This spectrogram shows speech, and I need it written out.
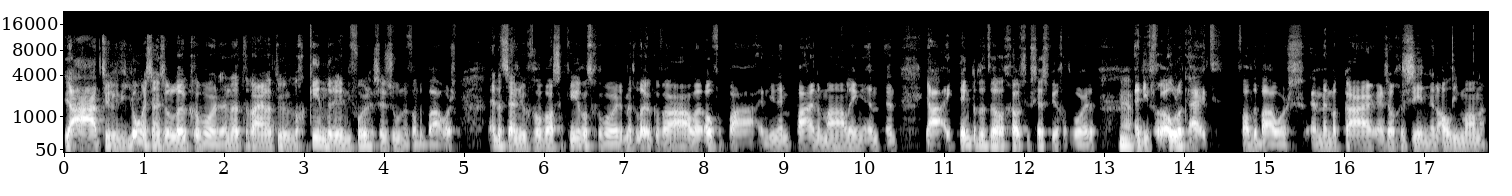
Ja, natuurlijk. Die jongens zijn zo leuk geworden. En dat waren natuurlijk nog kinderen in die vorige seizoenen van de bouwers. En dat zijn nu volwassen kerels geworden met leuke verhalen over pa. En die nemen pa in de maling. En, en ja, ik denk dat het wel een groot succes weer gaat worden. Ja. En die vrolijkheid van de bouwers. En met elkaar en zo'n gezin en al die mannen.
